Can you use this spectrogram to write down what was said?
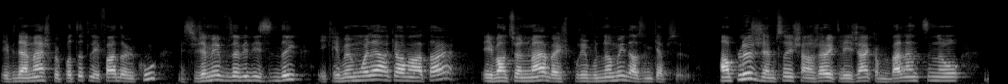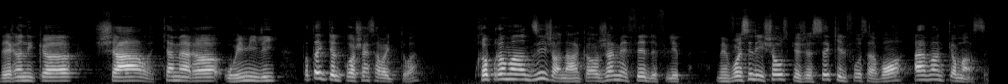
Évidemment, je ne peux pas toutes les faire d'un coup, mais si jamais vous avez des idées, écrivez-moi-les en commentaire. éventuellement, ben, je pourrais vous nommer dans une capsule. En plus, j'aime ça échanger avec les gens comme Valentino, Véronica, Charles, Camara ou Émilie. Peut-être que le prochain, ça va être toi. Proprement dit, j'en ai encore jamais fait de flip. Mais voici les choses que je sais qu'il faut savoir avant de commencer.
